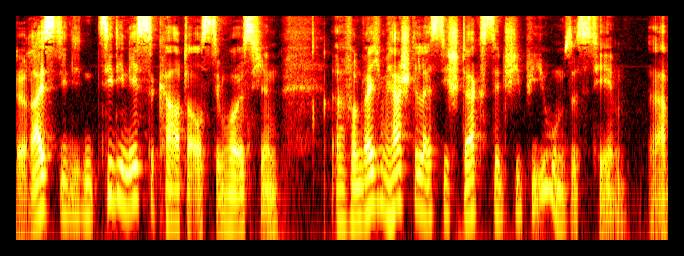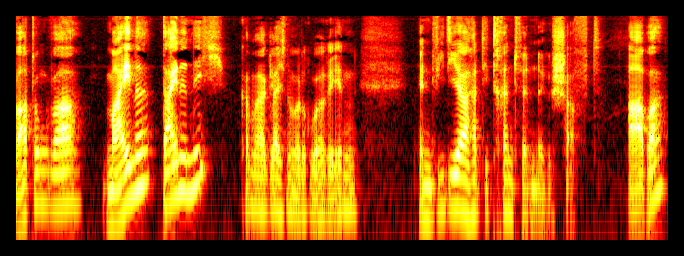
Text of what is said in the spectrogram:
reiß die, zieh die nächste Karte aus dem Häuschen. Äh, von welchem Hersteller ist die stärkste GPU im System? Erwartung war, meine, deine nicht. Kann man ja gleich nochmal drüber reden. Nvidia hat die Trendwende geschafft. Aber?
